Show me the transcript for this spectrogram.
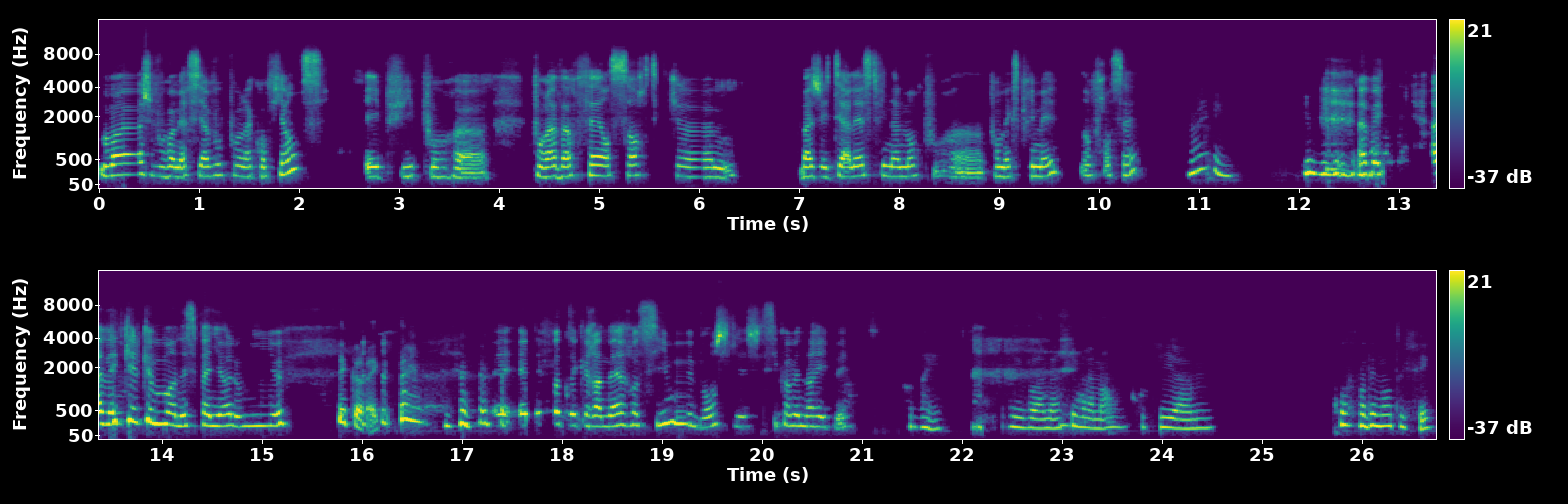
Moi, je vous remercie à vous pour la confiance et puis pour, euh, pour avoir fait en sorte que bah, j'étais à l'aise finalement pour, euh, pour m'exprimer en français. Oui. avec, avec quelques mots en espagnol au milieu. C'est correct. et, des fautes de grammaire aussi, mais bon, je, suis quand même arrivée. Oui. Je vous remercie vraiment. Je suis euh, profondément touchée.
